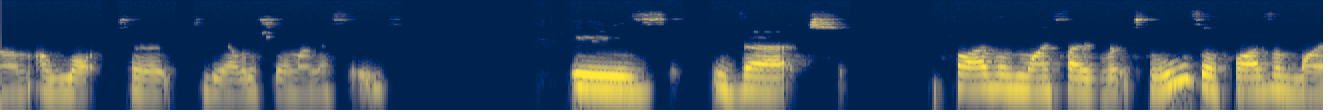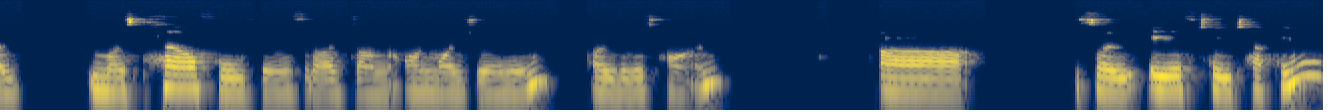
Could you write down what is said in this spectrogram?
um, a lot to, to be able to share my message, is that five of my favorite tools or five of my most powerful things that I've done on my journey over the time are so EFT tapping,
